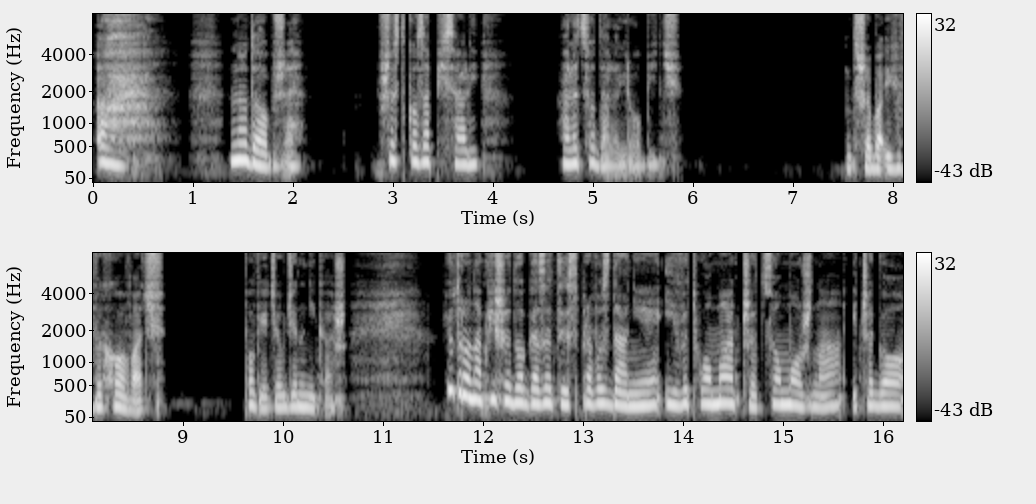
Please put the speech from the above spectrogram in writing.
Ach, no dobrze. Wszystko zapisali, ale co dalej robić? Trzeba ich wychować, powiedział dziennikarz. Jutro napiszę do gazety sprawozdanie i wytłumaczę, co można i czego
